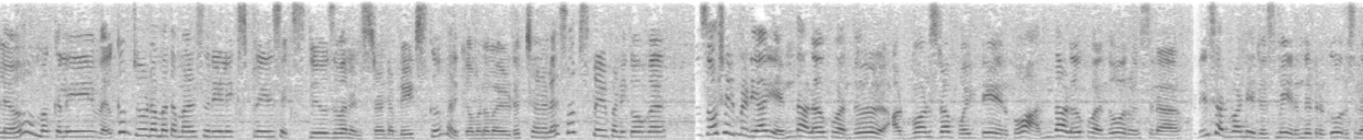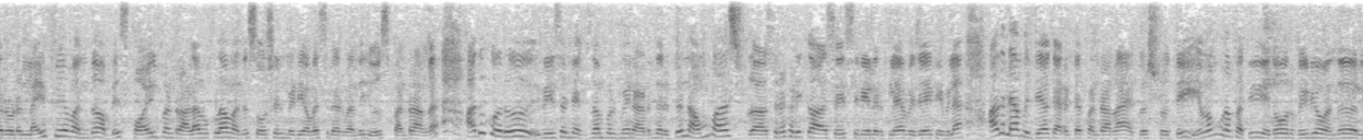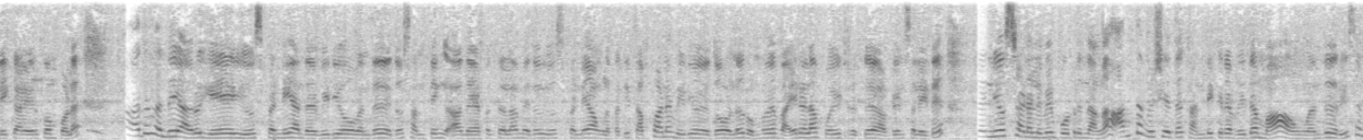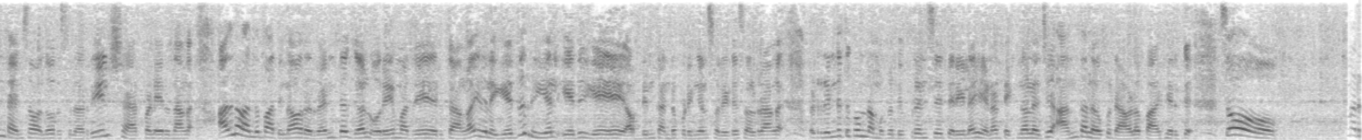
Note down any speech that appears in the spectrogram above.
Hello மக்களே. Welcome to நம்ம Tamil serial express exclusive and instant அப்டேட்ஸ்க்கு மறக்காம நம்ம யூடியூப் சேனலை சப்ஸ்கிரைப் பண்ணிக்கோங்க. சோஷியல் மீடியா எந்த அளவுக்கு வந்து அட்வான்ஸ்டாக போய்கிட்டே இருக்கோ அந்த அளவுக்கு வந்து ஒரு சில டிஸ்அட்வான்டேஜஸ்மே இருந்துட்டு இருக்கு. ஒரு சிலரோட லைஃபே வந்து அப்படியே ஸ்பாயில் பண்ணுற அளவுக்குலாம் வந்து சோஷியல் மீடியாவை சிலர் வந்து யூஸ் பண்ணுறாங்க அதுக்கு ஒரு ரீசெண்ட் எக்ஸாம்பிளுமே நடந்திருக்கு. நம்ம சிறகடிக்க ஆசை சீரியல் இருக்குல்ல விஜய் டிவியில் அதில் வித்யா கேரக்டர் பண்ணுறாங்க ஆக்டர் ஸ்ருதி. இவங்கள பற்றி ஏதோ ஒரு வீடியோ வந்து லீக் ஆகிருக்கும் போல. அது வந்து யாரோ ஏ யூஸ் பண்ணி அந்த வீடியோ வந்து ஏதோ சம்திங் அந்த எஃபெக்ட் எல்லாம் ஏதோ யூஸ் பண்ணி அவங்கள பற்றி தப்பான வீடியோ ஏதோ ஒன்று ரொம்பவே வைரலாக போயிட்டு இருக்கு அப்படின்னு சொல்லிட்டு நியூஸ் சேனலுமே போட்டிருந்தாங்க. அந்த விஷயத்தை கண்டிக்கிற விதமாக அவங்க வந்து ரீசெண்ட் டைம்ஸாக வந்து ஒரு சில ரீல் ஷேர் பண்ணியிருந்தாங்க. அதில் வந்து பார்த்தீங்கன்னா ஒரு ரெண்டு கேர்ள் ஒரே மாதிரியே இருக்காங்க. இதில் எது ரியல் எது ஏ அப்படின்னு கண்டுபிடிங்கன்னு சொல்லிட்டு சொல்கிறாங்க பட் ரெண்டுத்துக்கும் நமக்கு டிஃப்ரென்ஸே தெரியல. ஏன்னா டெக்னாலஜி அந்த அளவுக்கு டெவலப் ஆகியிருக்கு. ஸோ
